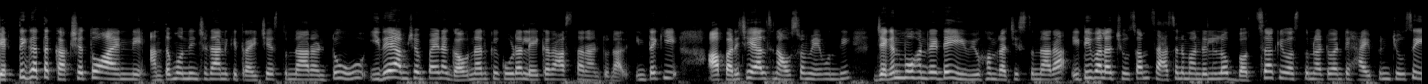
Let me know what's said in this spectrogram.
వ్యక్తిగత కక్షతో ఆయన్ని అంతమొందించడానికి ట్రై చేస్తున్నారంటూ ఇదే అంశం పైన గవర్నర్కి కూడా లేఖ రాస్తానంటున్నారు. ఇంతకీ ఆ పని చేయాల్సిన అవసరం ఏముంది? జగన్మోహన్ రెడ్డి ఈ వ్యూహం రచిస్తున్నారా? ఇటీవల చూసాం శాసన మండలిలో బొత్సకి వస్తున్నటువంటి హైప్ని చూసి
